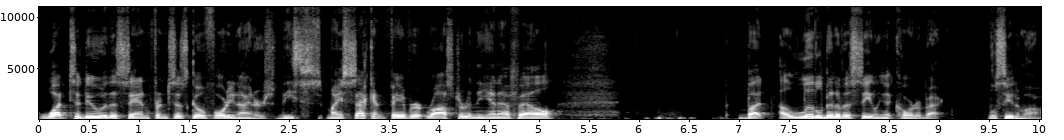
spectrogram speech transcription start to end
What to do with the San Francisco 49ers? The, my second favorite roster in the NFL, but a little bit of a ceiling at quarterback. We'll see you tomorrow.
